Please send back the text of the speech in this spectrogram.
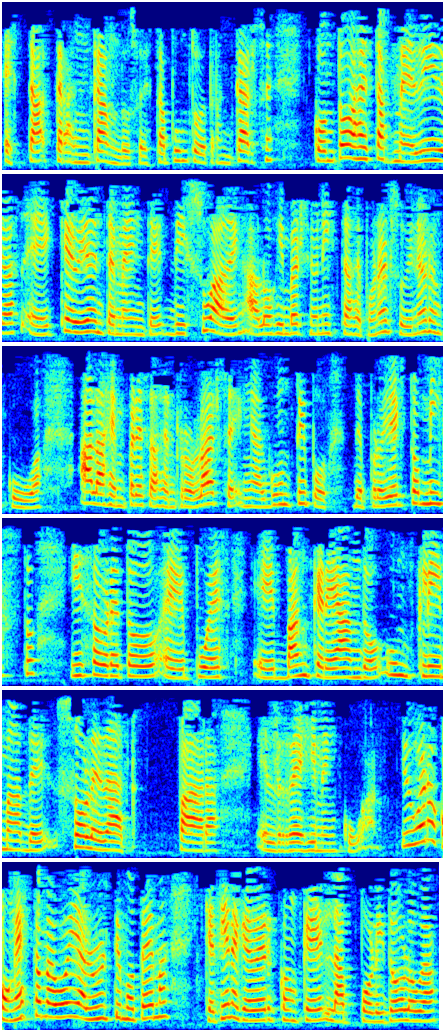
está trancándose, está a punto de trancarse con todas estas medidas eh, que evidentemente disuaden a los inversionistas de poner su dinero en Cuba, a las empresas de enrolarse en algún tipo de proyecto mixto y sobre todo eh, pues eh, van creando un clima de soledad para el régimen cubano. Y bueno, con esto me voy al último tema que tiene que ver con que la politóloga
